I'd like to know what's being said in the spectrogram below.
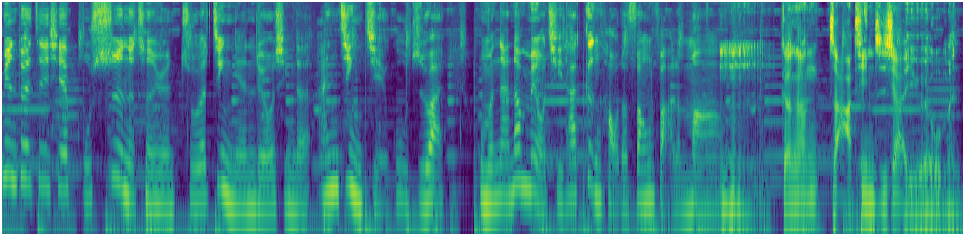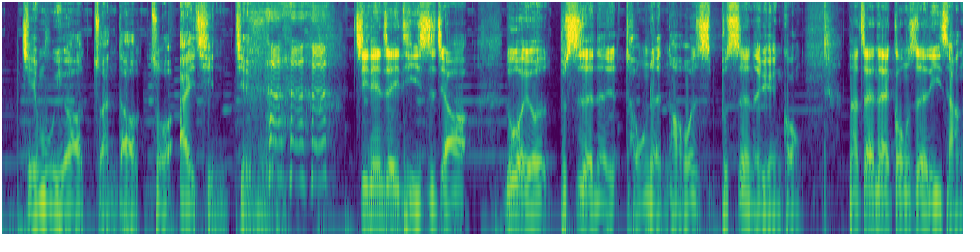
面对这些不适应的成员，除了近年流行的安静解雇之外，我们难道没有其他更好的方法了吗？嗯，刚刚乍听之下，以为我们节目又要转到做爱情节目。今天这一题是叫，如果有不适任的同仁哈，或者是不适任的员工，那站在公司的立场，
